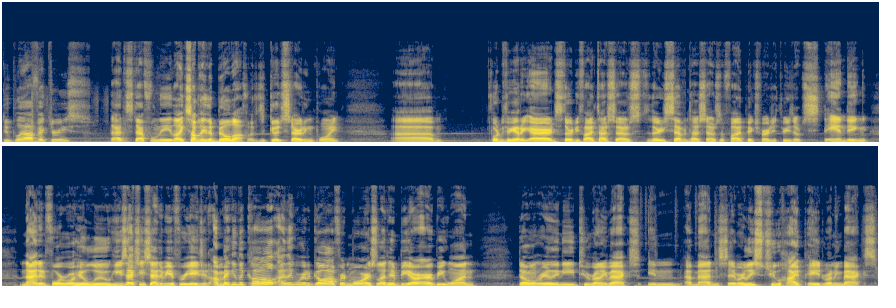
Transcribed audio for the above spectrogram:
two playoff victories. That's definitely like something to build off of. It's a good starting point. Um, 4,300 yards, 35 touchdowns, 37 touchdowns to five picks for RG3 is outstanding. Nine and four, Roy Helu. He's actually said to be a free agent. I'm making the call. I think we're gonna go Alfred Morris. Let him be our RB one. Don't really need two running backs in a Madden sim, or at least two high-paid running backs.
